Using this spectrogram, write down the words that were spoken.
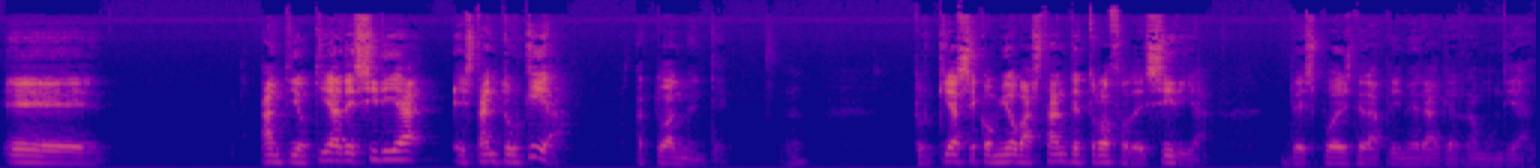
eh, Antioquía de Siria está en Turquía actualmente. Turquía se comió bastante trozo de Siria después de la Primera Guerra Mundial.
